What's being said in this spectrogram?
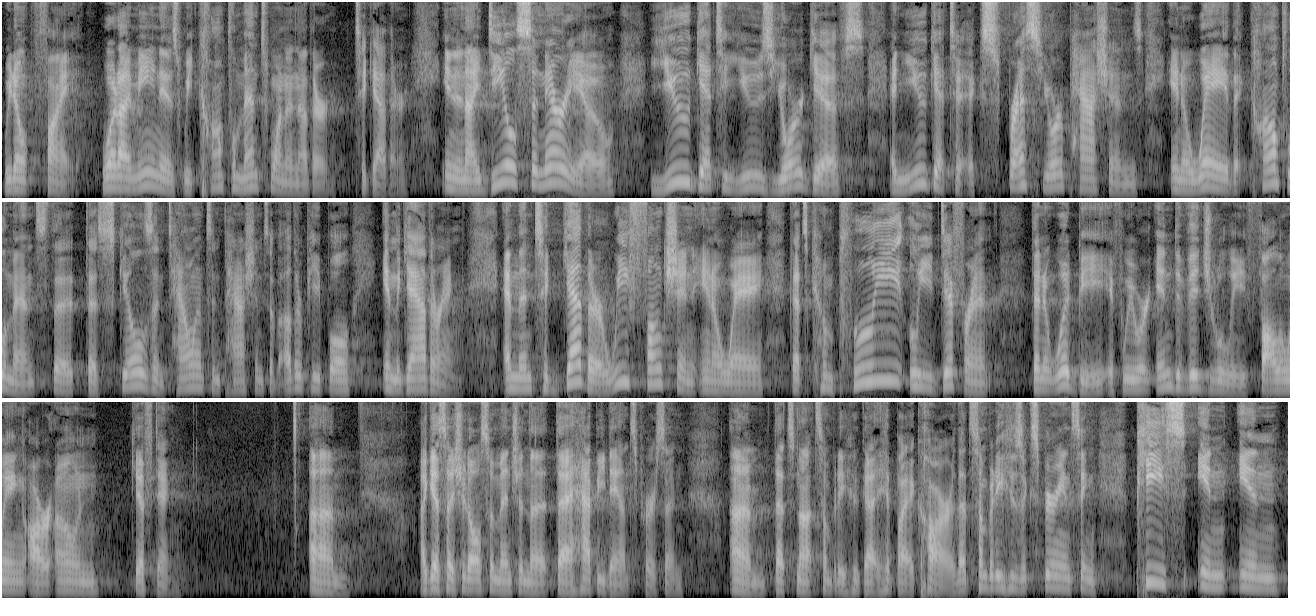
we don't fight. What I mean is we complement one another together. In an ideal scenario, you get to use your gifts and you get to express your passions in a way that complements the, the skills and talents and passions of other people in the gathering. And then together, we function in a way that's completely different than it would be if we were individually following our own gifting. Um, I guess I should also mention the, the happy dance person. Um, that's not somebody who got hit by a car. That's somebody who's experiencing peace in, in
